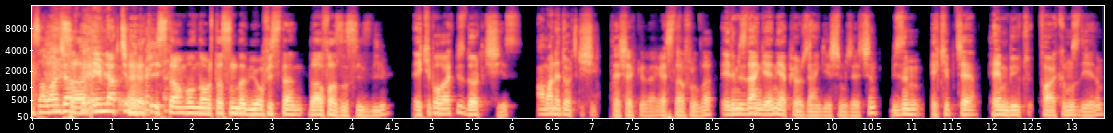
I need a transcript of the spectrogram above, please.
Sabancı Sağ- Harf'ın emlakçı mı? Evet, İstanbul'un ortasında bir ofisten daha fazlasıyız diyeyim. Ekip olarak biz dört kişiyiz. Ama ne dört kişi. Teşekkürler, estağfurullah. Elimizden geleni yapıyoruz yani girişimciler için. Bizim ekipçe en büyük farkımız diyelim.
